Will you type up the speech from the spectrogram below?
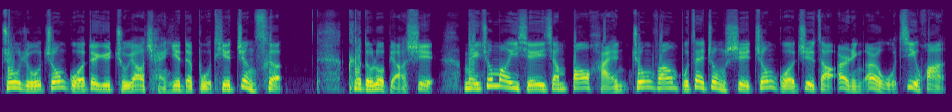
诸如中国对于主要产业的补贴政策。科德洛表示，美中贸易协议将包含中方不再重视中国制造二零二五计划，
